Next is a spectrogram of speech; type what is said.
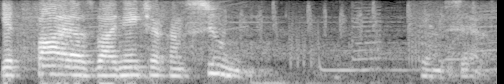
Yet fires by nature consume themselves,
